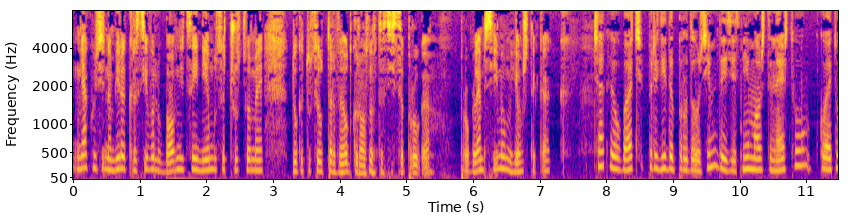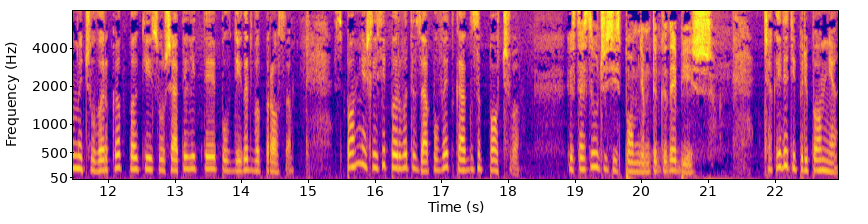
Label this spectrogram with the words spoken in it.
Някой си намира красива любовница и ние му се чувстваме, докато се отърве от грозната си съпруга. Проблем си имаме и още как. Чакай обаче, преди да продължим, да изясним още нещо, което ме чувърка, пък и слушателите повдигат въпроса. Спомняш ли си първата заповед как започва? Естествено, че си спомням. Те къде биеш? Чакай да ти припомня.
